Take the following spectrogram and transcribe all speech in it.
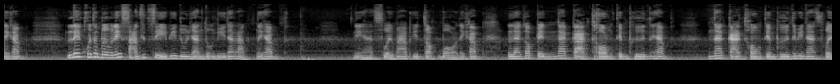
นะครับ เลขโค้ดเบอร์มายเลขสามสิบสี่พี่ดูยันดวงดีด้านหลังนะครับนี่ฮะสวยมากพี่ตอกบอนะครับ แล้วก็เป็นหน้ากากทองเต็มพื้นนะครับ หน้ากากทองเต็มพื้นนะพี่นะสวย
